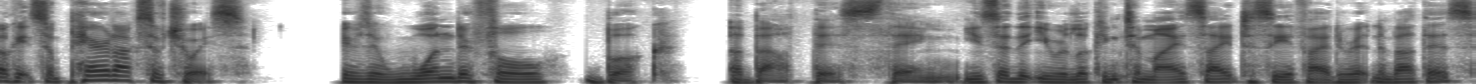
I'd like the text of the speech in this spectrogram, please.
Okay, so paradox of choice. There's a wonderful book about this thing. You said that you were looking to my site to see if I'd written about this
